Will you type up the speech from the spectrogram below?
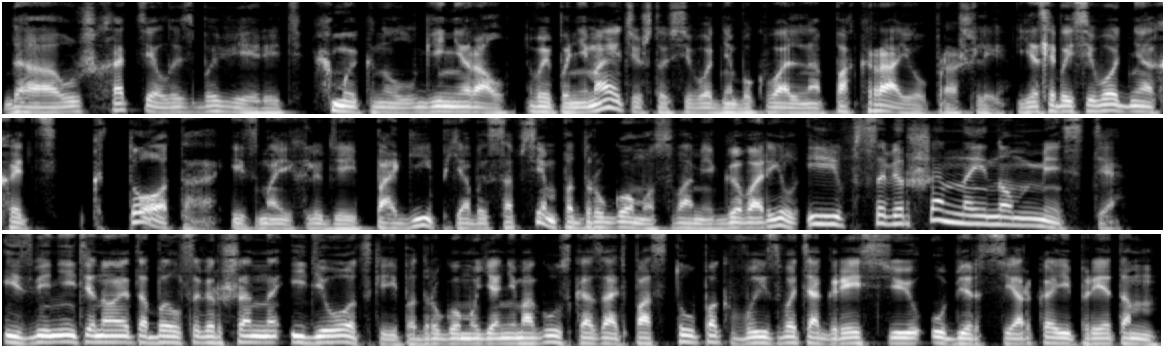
«Да уж, хотелось бы верить», — хмыкнул генерал. «Вы понимаете, что сегодня буквально по краю прошли? Если бы сегодня хоть кто-то из моих людей погиб, я бы совсем по-другому с вами говорил и в совершенно ином месте. Извините, но это был совершенно идиотский, по-другому я не могу сказать, поступок вызвать агрессию у берсерка и при этом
